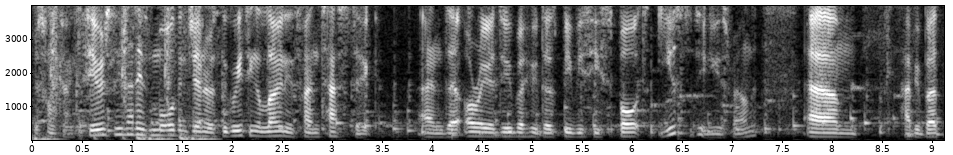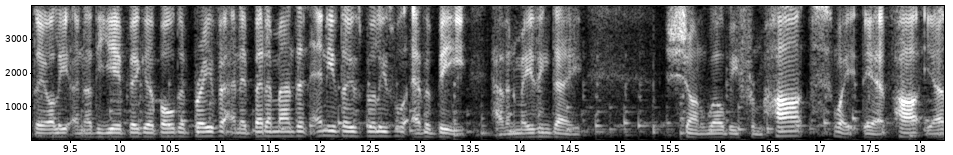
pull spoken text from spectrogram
responds going, seriously, that is more than generous. The greeting alone is fantastic. And uh, Duba, who does BBC Sport, used to do Newsround. Um, happy birthday, Ollie. Another year bigger, bolder, braver, and a better man than any of those bullies will ever be. Have an amazing day. Sean Welby from Heart. Wait, yeah, Heart, yeah,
